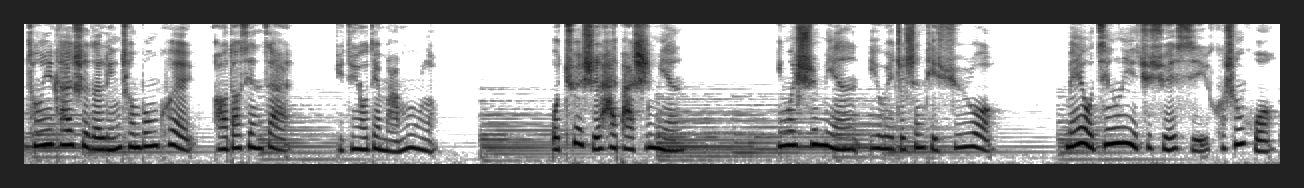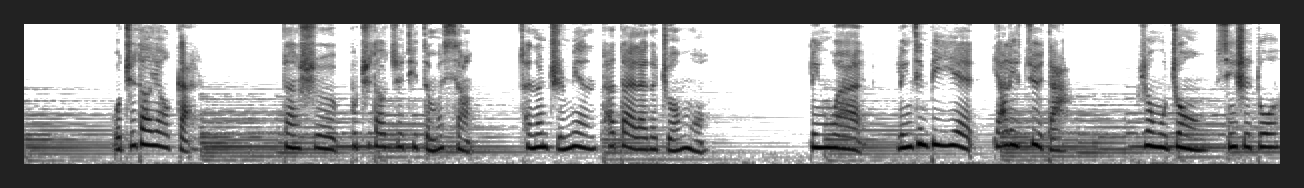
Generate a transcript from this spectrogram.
从一开始的凌晨崩溃熬到现在。已经有点麻木了。我确实害怕失眠，因为失眠意味着身体虚弱，没有精力去学习和生活。我知道要改，但是不知道具体怎么想才能直面它带来的折磨。另外，临近毕业，压力巨大，任务重，心事多，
